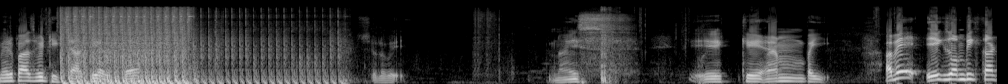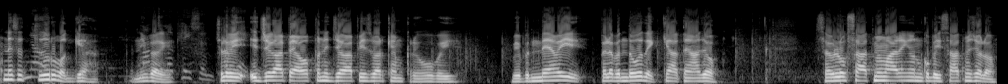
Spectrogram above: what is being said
मेरे पास भी ठीक ठाक ही हेल्थ है। चलो भाई। नाइस एक के एम भाई। अबे, एक जॉम्बी काटने से दूर भग गया। नहीं भागे। चलो भाई, इस जगह पे आओ, अपन जगह पे इस बार कैंप करें ओ भाई। भाई, बंदे हैं भाई। पहले बंदों को देख के आते हैं, आ जाओ। सब लोग साथ में मारेंगे उनको भाई, साथ में चलो।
